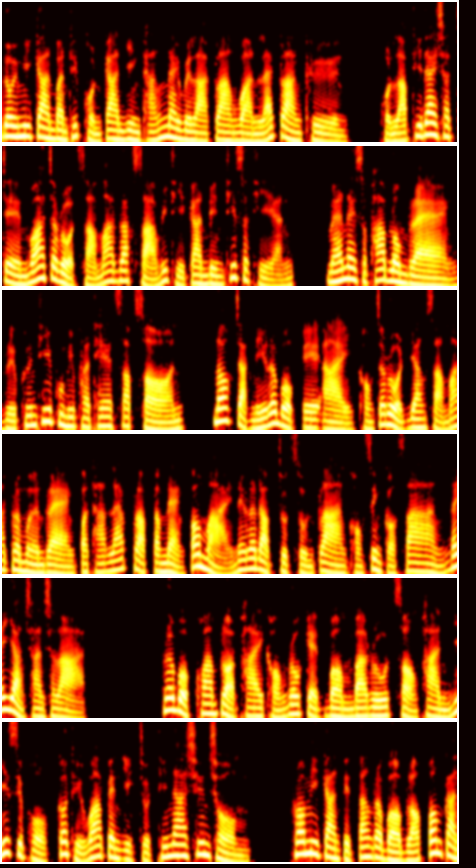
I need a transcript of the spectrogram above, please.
โดยมีการบันทึกผลการยิงทั้งในเวลากลางวันและกลางคืน ผลลัพธ์ที่ได้ชัดเจนว่าจรวดสามารถรักษาวิถีการบินที่เสถียร แม้ในสภาพลมแรงหรือพื้นที่ภูมิประเทศซับซ้อน นอกจากนี้ระบบ AI ของจรวดยังสามารถประเมินแรงประทะและปรับตำแหน่งเป้าหมายในระดับจุดศูนย์กลางของสิ่งก่อสร้างได้อย่างชาญฉลาด ระบบความปลอดภัยของโรเกตบอมบารูด2026 ก็ถือว่าเป็นอีกจุดที่น่าชื่นชม เพราะมีการติดตั้งระบบบล็อกป้องกัน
